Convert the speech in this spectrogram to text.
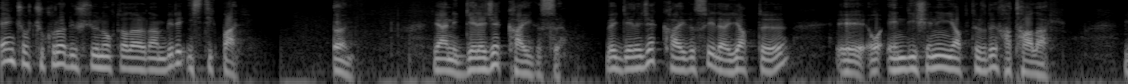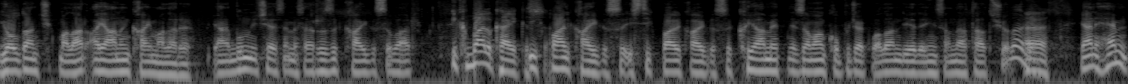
en çok çukura düştüğü noktalardan biri istikbal. Ön. Yani gelecek kaygısı ve gelecek kaygısıyla yaptığı e, o endişenin yaptırdığı hatalar, yoldan çıkmalar, ayağının kaymaları. Yani bunun içerisinde mesela rızık kaygısı var, İkbal kaygısı. İkbal kaygısı, istikbal kaygısı, kıyamet ne zaman kopacak falan diye de insanlar tartışıyorlar ya. Evet. Yani hem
